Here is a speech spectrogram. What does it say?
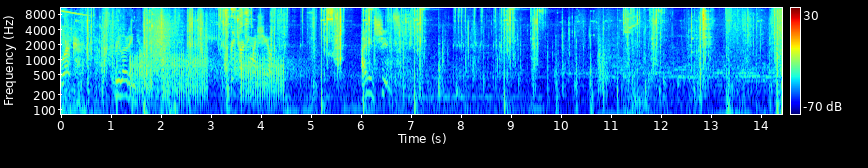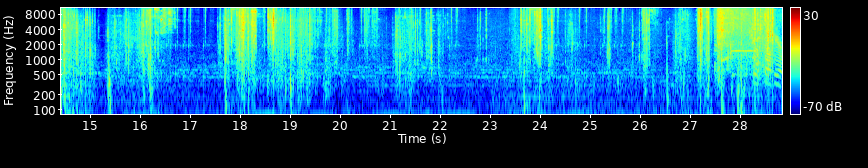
work. Reloading. Recharging my shield. I need shields. Shield cell here.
